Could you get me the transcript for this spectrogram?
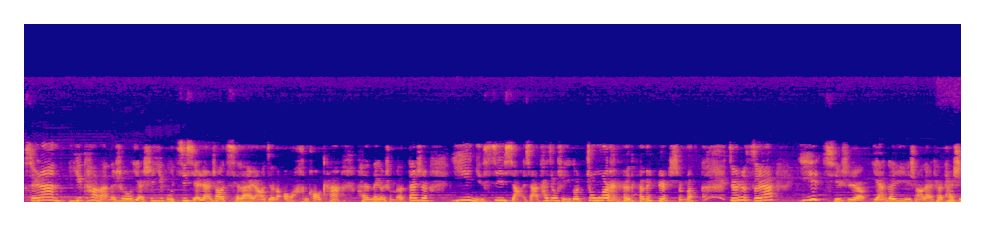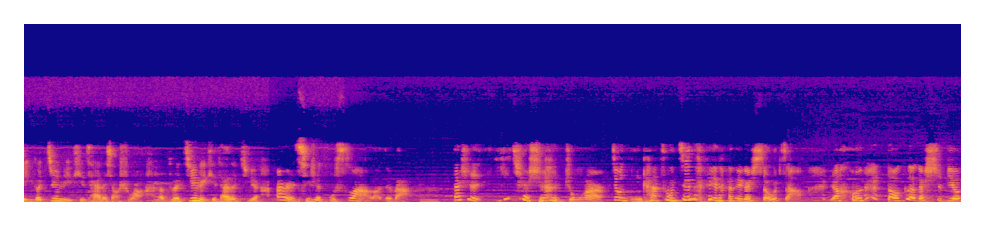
虽然一看完的时候也是一股鸡血燃烧起来，然后觉得哦很好看，很那个什么，但是一你细想一下，它就是一个中二的那个什么，就是虽然一其实严格意义上来说，它是一个军旅题材的小说，呃不是军旅题材的剧，二其实不算了，对吧？嗯。但是一确实很中二，就你看从军队的那个首长。然后 到各个士兵，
